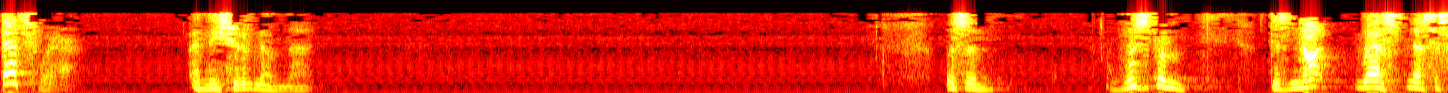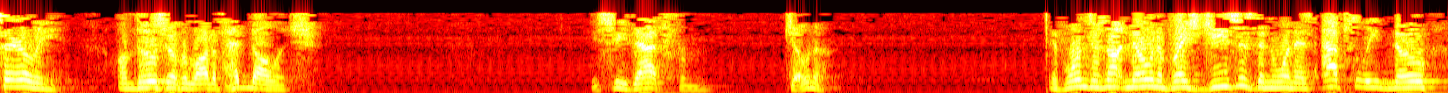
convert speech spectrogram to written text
That's where. And they should have known that. Listen, wisdom does not rest necessarily on those who have a lot of head knowledge. You see that from Jonah. If one does not know and embrace Jesus, then one has absolutely no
